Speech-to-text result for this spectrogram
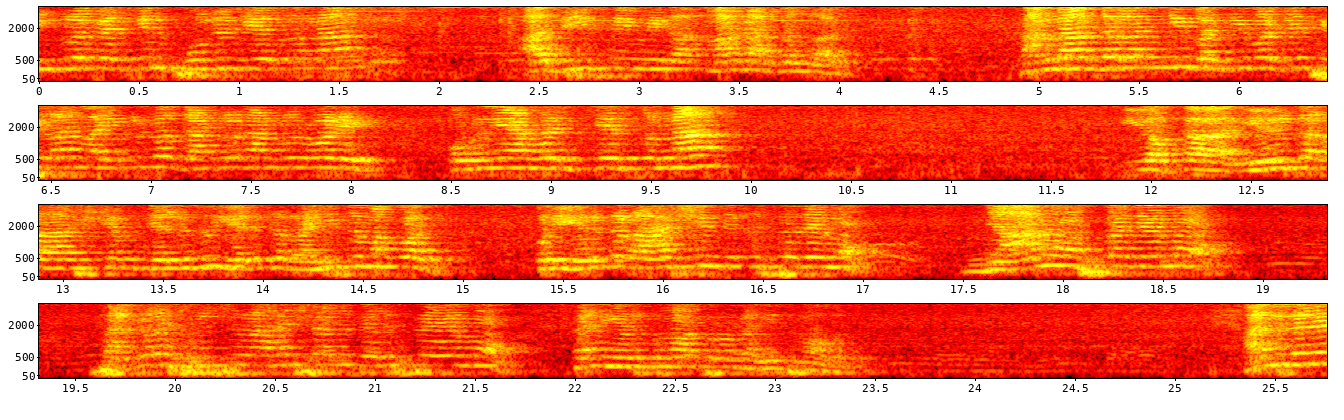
ఇంట్లో పెట్టుకుని పూజలు చేస్తున్నా ఆ దీక్ష మీకు మనకు అర్థం కాదు. కందార్థాలన్నీ బట్టి పట్టేసి ఇలా మైకుల్లో గంటలు గంటలు పడి ఉపన్యాసాలు చేస్తున్నా ఈ యొక్క ఎరుక రహస్యం తెలియదు ఎరుక రహితం అవ్వదు. ఇప్పుడు ఎరుక రహస్యం తెలుస్తుందేమో జ్ఞానం వస్తుందేమో సకల సృష్టి రహస్యాలు తెలుస్తాయేమో కానీ ఎరుక మాత్రం రహితం అవ్వదు. అందుకనే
